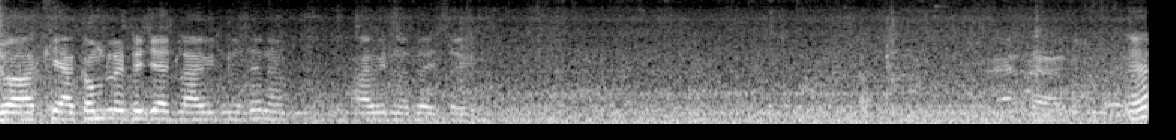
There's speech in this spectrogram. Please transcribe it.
જો આખી આ કમ્પ્લીટ થઈ જાય એટલે આવી રીતનું છે ને આવી રીતના થઈ શકે. હે?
